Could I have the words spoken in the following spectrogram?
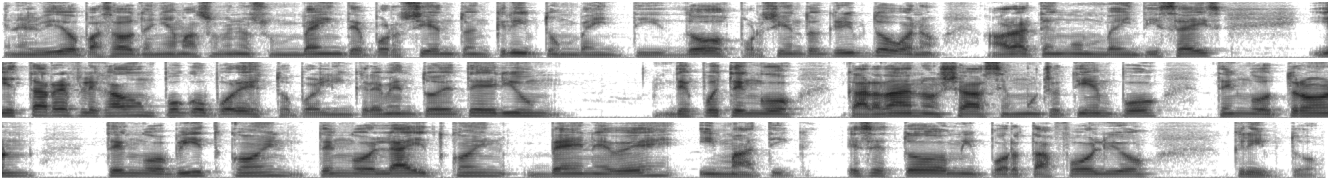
en el video pasado tenía más o menos un 20% en cripto, un 22% en cripto, bueno, ahora tengo un 26% y está reflejado un poco por esto, por el incremento de Ethereum. Después tengo Cardano ya hace mucho tiempo, tengo Tron, tengo Bitcoin, tengo Litecoin, BNB y Matic. Ese es todo mi portafolio cripto.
